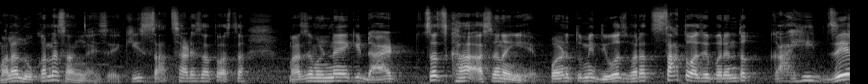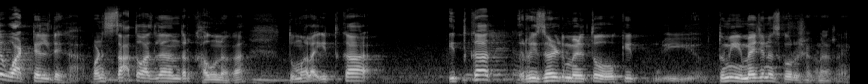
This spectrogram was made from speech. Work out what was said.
मला लोकांना सांगायचं आहे की सात साडेसात वाजता माझं म्हणणं आहे की डाएटचंच खा असं नाही आहे पण तुम्ही दिवसभरात सात वाजेपर्यंत काही जे वाटेल ते खा पण सात वाजल्यानंतर खाऊ नका. तुम्हाला इतका इतका रिझल्ट मिळतो की तुम्ही इमॅजिनच करू शकणार नाही.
